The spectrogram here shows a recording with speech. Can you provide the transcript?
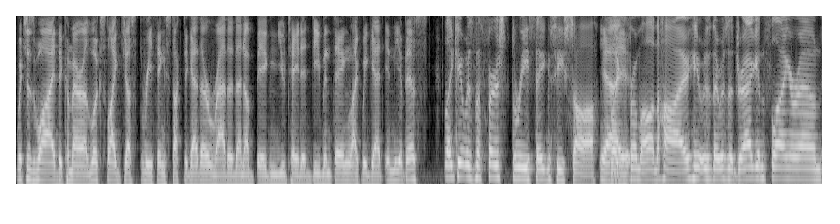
Which is why the Chimera looks like just three things stuck together rather than a big mutated demon thing like we get in the Abyss. like it was the first three things he saw. Yeah, like from on high. It was there was a dragon flying around.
